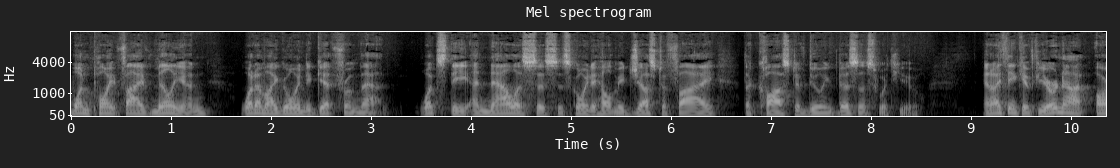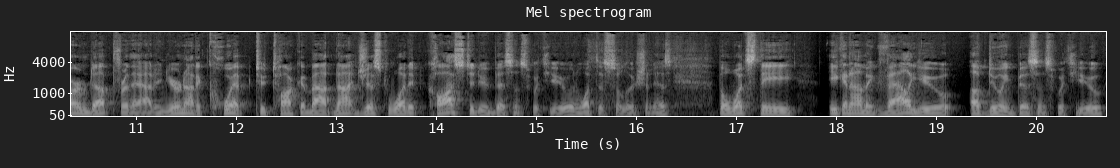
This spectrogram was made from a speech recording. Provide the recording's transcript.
1.5 million, what am I going to get from that? What's the analysis that's going to help me justify the cost of doing business with you? And I think if you're not armed up for that and you're not equipped to talk about not just what it costs to do business with you and what the solution is, but what's the economic value of doing business with you,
